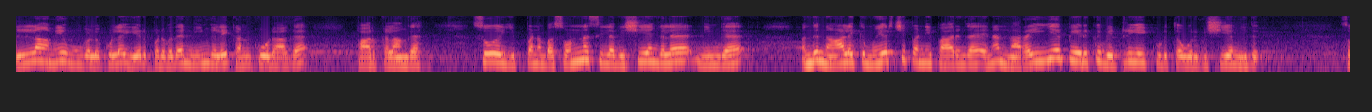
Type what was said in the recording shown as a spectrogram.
எல்லாமே உங்களுக்குள்ளே ஏற்படுவதை நீங்களே கண்கூடாக பார்க்கலாங்க. ஸோ இப்போ நம்ம சொன்ன சில விஷயங்களை நீங்கள் வந்து நாளைக்கு முயற்சி பண்ணி பாருங்கள் ஏன்னா நிறைய பேருக்கு வெற்றியை கொடுத்த ஒரு விஷயம் இது. ஸோ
